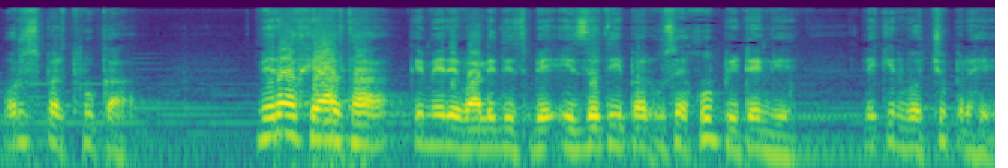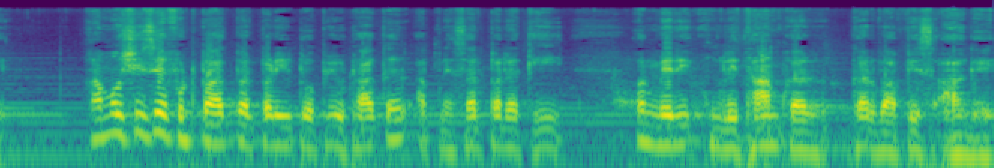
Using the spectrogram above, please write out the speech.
اور اس پر تھوکا۔ میرا خیال تھا کہ میرے والد اس بے عزتی پر اسے خوب پیٹیں گے، لیکن وہ چپ رہے۔ خاموشی سے فٹ پاتھ پر پڑی ٹوپی اٹھا کر اپنے سر پر رکھی اور میری انگلی تھام کر گھر واپس آ گئے۔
